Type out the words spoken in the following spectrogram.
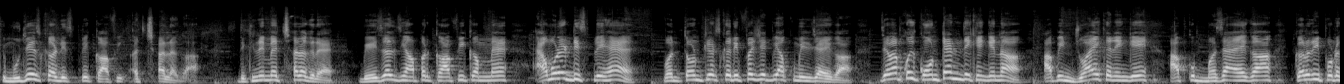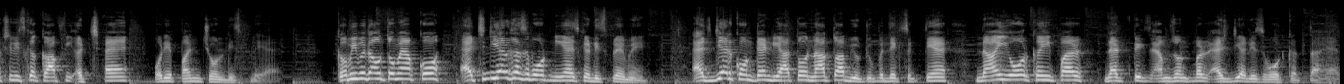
कि मुझे इसका डिस्प्ले काफ़ी अच्छा लगा। दिखने में अच्छा लग रहा है। बेजल्स यहाँ पर काफ़ी कम है। एमोलेट डिस्प्ले है। वन ट्वेंटी का रिफ्रेश रेट भी आपको मिल जाएगा। जब आप कोई कंटेंट देखेंगे ना, आप इंजॉय करेंगे, आपको मज़ा आएगा। कलर रिप्रोडक्शन इसका काफ़ी अच्छा है और ये पंच होल डिस्प्ले है। कभी बताऊँ तो मैं आपको HDR का सपोर्ट नहीं है इसके डिस्प्ले में। एच डी या तो ना तो आप यूट्यूब पर देख सकते हैं, ना ही और कहीं पर नेटफ्लिक्स अमेजोन पर एच डी सपोर्ट करता है।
